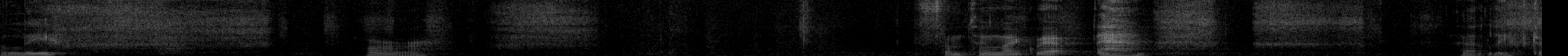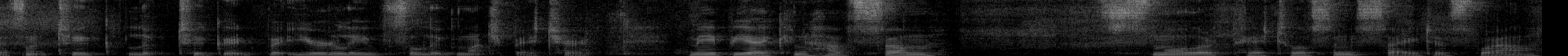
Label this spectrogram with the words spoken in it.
a leaf or something like that. that leaf doesn't too, look too good, but your leaves will look much better. Maybe I can have some smaller petals inside as well.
